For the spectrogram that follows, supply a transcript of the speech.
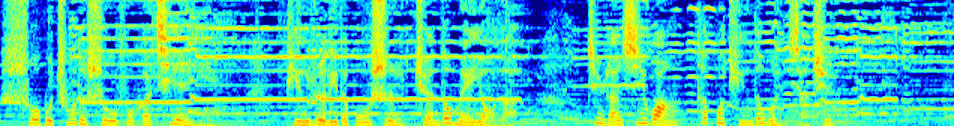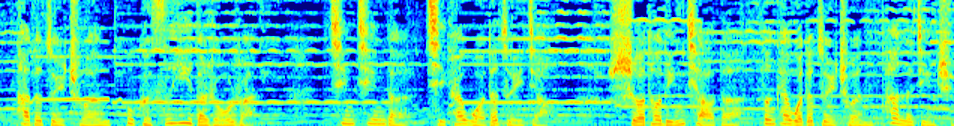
说不出的舒服和惬意。平日里的不适全都没有了，竟然希望他不停地吻下去。他的嘴唇不可思议的柔软，轻轻地起开我的嘴角，舌头灵巧地分开我的嘴唇探了进去，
